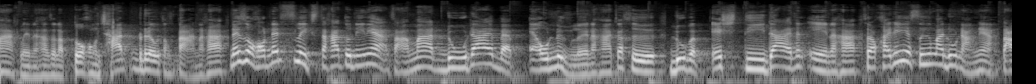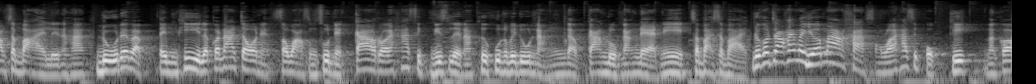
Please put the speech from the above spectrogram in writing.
มาก ๆ เลยนะคะสำหรับตัวของชาร์จเร็วต่าง ๆ นะคะ ในส่วนของ Netflix นะคะตัวนี้เนี่ยสามารถดูได้แบบ L1 เลยนะคะ ก็คือดูแบบ HD ได้นั่นเองนะคะสำหรับใครที่จะซื้อมาดูหนังเนี่ยตามสบายเลยนะคะ ดูได้แบบเต็มที่แล้วก็หน้าจอเนี่ยสว่างสูงสุดเนี่ย 950 นิตเลยนะ คือคุณเอาไปดูหนังแบบกลางดวงกลางแดดนี่สบายๆโดยเขาจะให้มาเยอะมากค่ะ 256กิกแล้วก็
